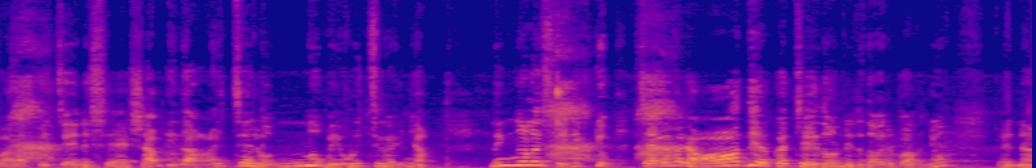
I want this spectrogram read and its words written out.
പതപ്പിച്ചതിന് ശേഷം ഇത് ആഴ്ചയിൽ ഒന്ന് ഉപയോഗിച്ച് കഴിഞ്ഞാൽ നിങ്ങൾ ശരിക്കും ചിലവർ ആദ്യമൊക്കെ ചെയ്തുകൊണ്ടിരുന്നവർ പറഞ്ഞു പിന്നെ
